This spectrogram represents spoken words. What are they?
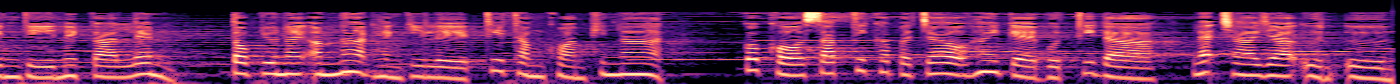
ยินดีในการเล่น ตกอยู่ในอำนาจแห่งกิเลสที่ทำความพินาศก็ขอทรัพย์ที่ข้าพเจ้าให้แก่บุตรธิดาและชายาอื่น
